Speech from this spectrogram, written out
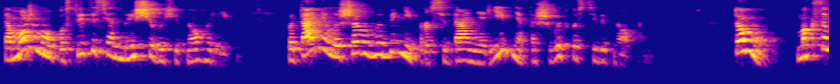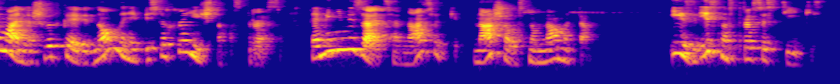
та можемо опуститися нижче вихідного рівня. Питання лише в глибині просідання рівня та швидкості відновлення. Тому максимально швидке відновлення після хронічного стресу та мінімізація наслідків наша основна мета. І, звісно, стресостійкість.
